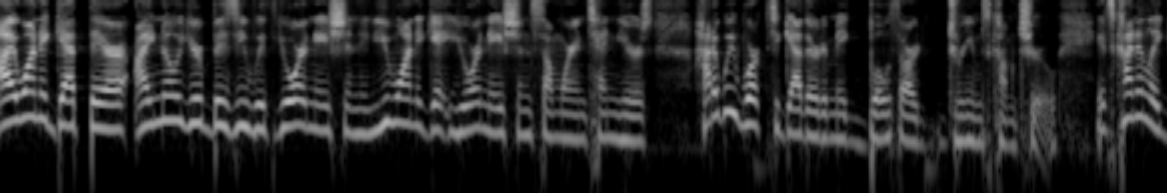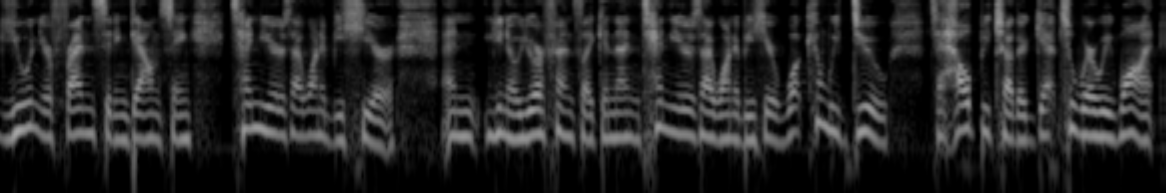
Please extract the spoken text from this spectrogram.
I want to get there. I know you're busy with your nation and you want to get your nation somewhere in 10 years. How do we work together to make both our dreams come true? It's kind of like you and your friend sitting down saying, 10 years, I want to be here. And, you know, your friend's like, and then 10 years, I want to be here. What can we do to help each other get to where we want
